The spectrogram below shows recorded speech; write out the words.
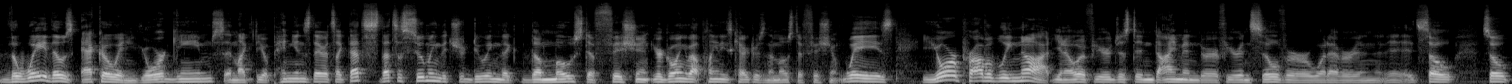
the way those echo in your games and like the opinions there it's like that's that's assuming that you're doing the the most efficient you're going about playing these characters in the most efficient ways. You're probably not you know if you're just in diamond or if you're in silver or whatever. And it's so so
